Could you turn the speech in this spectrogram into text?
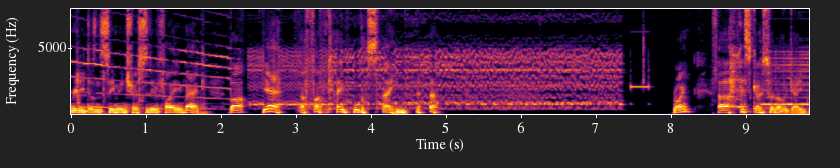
really doesn't seem interested in fighting back. But yeah, a fun game all the same. right, uh, let's go to another game.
